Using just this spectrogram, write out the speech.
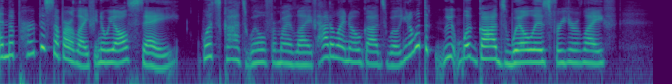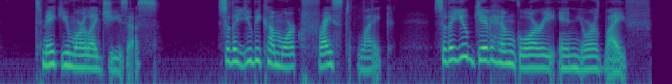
And the purpose of our life, you know, we all say, What's God's will for my life? How do I know God's will? You know what the what God's will is for your life? To make you more like Jesus. so that you become more Christ like, so that you give Him glory in your life,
